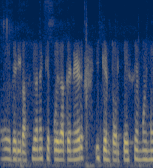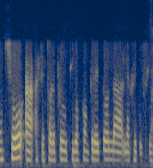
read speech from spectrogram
eh, derivaciones que pueda tener y que entorpece muy mucho a, sectores productivos concretos la, ejecución.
